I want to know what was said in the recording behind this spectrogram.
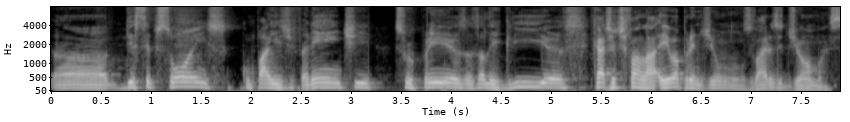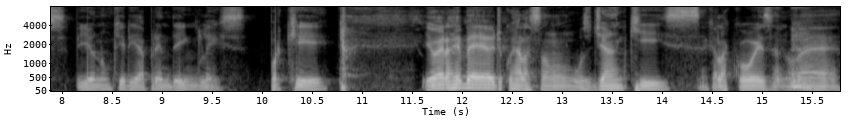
ah, decepções com um país diferente, surpresas, alegrias. não. Cara, deixa eu te falar, eu aprendi uns vários idiomas e eu não queria aprender inglês. Porque eu era rebelde com relação aos junkies, aquela coisa, não é?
